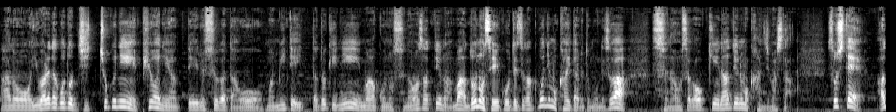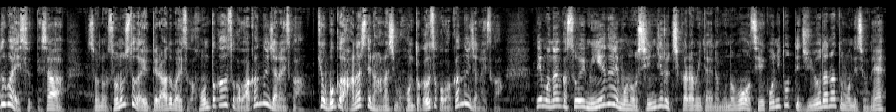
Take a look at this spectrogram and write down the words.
あの言われたことを実直にピュアにやっている姿を、まあ、見ていった時に、まあ、この素直さっていうのは、まあ、どの成功哲学本にも書いてあると思うんですが素直さが大きいなというのも感じました。そしてアドバイスってさそのその人が言ってるアドバイスが本当か嘘か分かんないじゃないですか今日僕が話してる話も本当か嘘か分かんないじゃないですかでもなんかそういう見えないものを信じる力みたいなものも成功にとって重要だなと思うんですよね。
